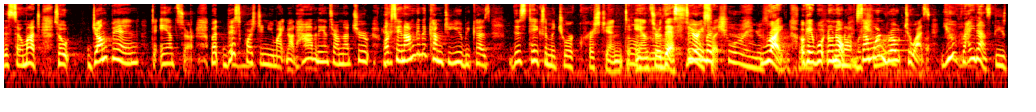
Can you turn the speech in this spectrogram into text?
this so much. So jump in to answer. But this question you might not have an answer, I'm not sure. Roxanne, I'm going to come to you because this takes a mature Christian to answer this. Seriously. maturing is Right. Okay, well, no, no. Someone wrote to us. You write us these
